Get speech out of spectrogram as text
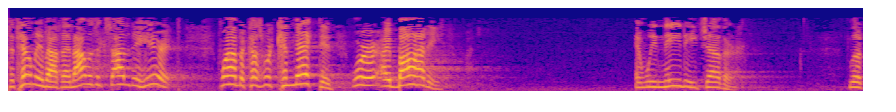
to tell me about that. And I was excited to hear it. Why? Because we're connected. We're a body and we need each other. Look,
